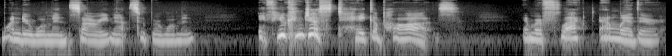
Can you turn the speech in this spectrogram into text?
Wonder Woman, sorry, not Superwoman. If you can just take a pause and reflect on whether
